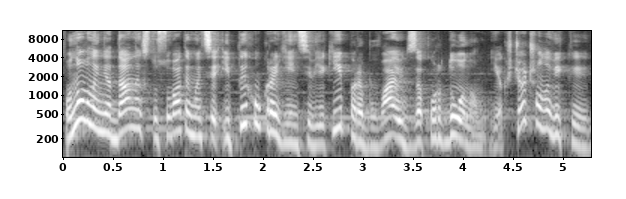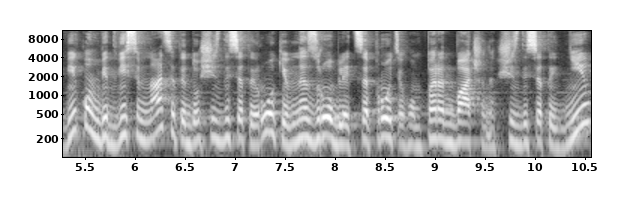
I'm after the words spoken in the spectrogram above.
Оновлення даних стосуватиметься і тих українців, які перебувають за кордоном. Якщо чоловіки віком від 18 до 60 років не зроблять це протягом передбачених 60 днів.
